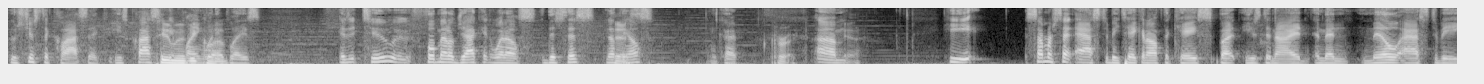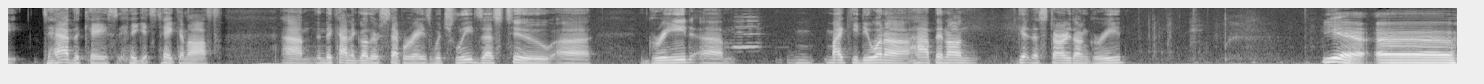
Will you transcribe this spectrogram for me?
who's just a classic. He's classic Two Movie playing what he plays. Is it two? Full Metal Jacket. and What else? This this nothing This. else. Okay. Correct. Um, Yeah. He Somerset asked to be taken off the case, but he's denied. And then Mill asked to be to have the case, and he gets taken off. Um, and they kind of go their separate ways, which leads us to uh, Greed. Um, Mikey, do you want to hop in on getting us started on Greed? Yeah, uh,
